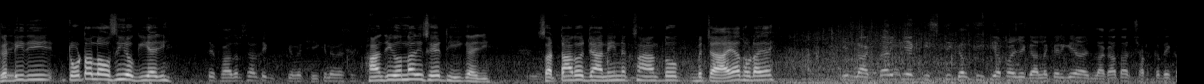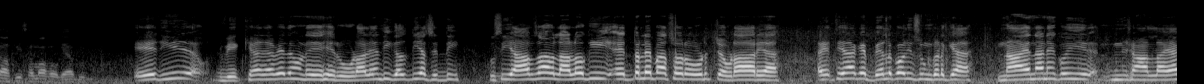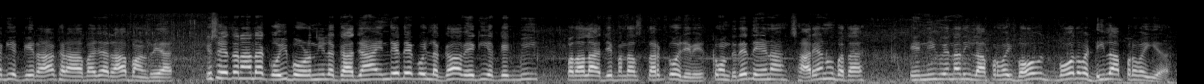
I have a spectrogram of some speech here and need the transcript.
ਗੱਡੀ ਦੀ ਟੋਟਲ ਲਾਸ ਹੀ ਹੋ ਗਈ ਆ ਜੀ। ਤੇ ਫਾਦਰ ਸਾਹਿਬ ਤੇ ਕਿਵੇਂ ਠੀਕ ਨੇ ਵੈਸੇ? ਹਾਂਜੀ ਉਹਨਾਂ ਦੀ ਸਿਹਤ ਠੀਕ ਹੈ ਜੀ। ਸੱਟਾਂ ਤੋਂ ਜਾਨੀ ਨੁਕਸਾਨ ਤੋਂ ਬਚਾਇਆ ਥੋੜਾ ਜਿਹਾ। ਇਹ ਲੱਗਦਾ ਨਹੀਂ ਕਿ ਇਹ ਕਿਸ ਦੀ ਗਲਤੀ ਸੀ? ਆਪਾਂ ਜੇ ਗੱਲ ਕਰੀਏ, ਲਗਾਤਾਰ ਛੜਕ ਤੇ ਕਾਫੀ ਸਮਾਂ ਹੋ ਗਿਆ ਵੀ। ਇਹ ਜੀ, ਵੇਖਿਆ ਜਾਵੇ ਤਾਂ ਹੁਣ ਇਹ ਰੋਡ ਵਾਲਿਆਂ ਦੀ ਗਲਤੀ ਆ ਸਿੱਧੀ। ਤੁਸੀਂ ਆਪ ਹਿਸਾਬ ਲਾ ਲਓ ਕਿ ਇਧਰਲੇ ਪਾਸੋਂ ਰੋਡ ਚੌੜਾ ਆ ਰਿਹਾ। ਇੱਥੇ ਆ ਕੇ ਬਿਲਕੁਲ ਹੀ ਸੁੰਗੜ ਗਿਆ। ਨਾ ਇਹਨਾਂ ਨੇ ਕੋਈ ਨਿਸ਼ਾਨ ਲਾਇਆ ਕਿ ਅੱਗੇ ਰਾਹ ਖਰਾਬ ਆ ਜਾਂ ਰਾਹ ਬਣ ਰਿਹਾ। ਕਿਸੇ ਤਰ੍ਹਾਂ ਦਾ ਕੋਈ ਬੋਰਡ ਨਹੀਂ ਲੱਗਾ ਜਾਂ ਇਹਦੇ ਤੇ ਕੋਈ ਲੱਗਾ ਹੋਵੇ ਕਿ ਅੱਗੇ ਵੀ ਪਤਾ ਲੱਗ ਜੇ ਬੰਦਾ ਸਤਰਕ ਹੋ ਜਾਵੇ। ਧੁੰਦ ਦੇ ਦੇਣ ਆ, ਸਾਰਿਆਂ ਨੂੰ ਪਤਾ। ਇੰਨੀ ਕੋਈ ਇਹਨਾਂ ਦੀ ਲਾਪਰਵਾਹੀ, ਬਹੁਤ ਬਹੁਤ ਵੱਡੀ ਲਾਪਰਵਾਹੀ ਆ।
